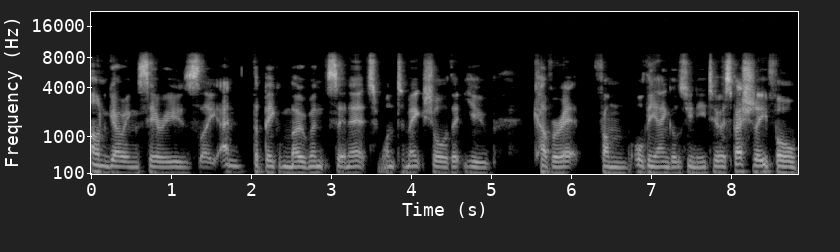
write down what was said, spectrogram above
ongoing series, like and the big moments in it, want to make sure that you cover it from all the angles you need to, especially for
